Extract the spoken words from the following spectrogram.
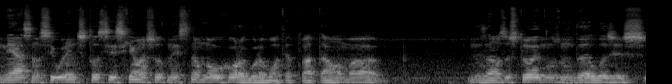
Не, аз съм сигурен, че то си е схема, защото наистина много хора го работят това там, ама не знам защо е нужно да лъжеш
